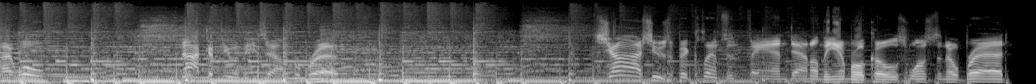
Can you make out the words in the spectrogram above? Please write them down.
I will knock a few of these out for Brad. Josh, who's a big Clemson fan down on the Emerald Coast, wants to know Brad,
